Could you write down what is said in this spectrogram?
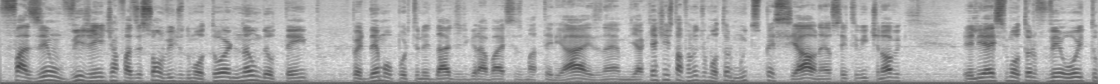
fazer um vídeo, a gente ia fazer só um vídeo do motor, não deu tempo. Perdemos a oportunidade de gravar esses materiais, né? E aqui a gente está falando de um motor muito especial, né? O 129, ele é esse motor V8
